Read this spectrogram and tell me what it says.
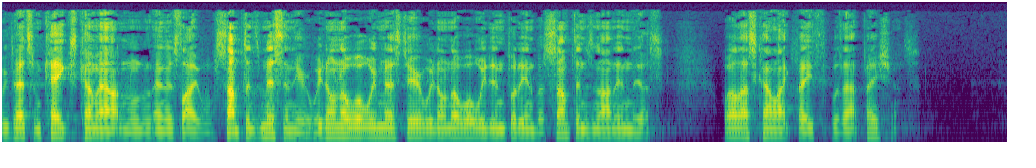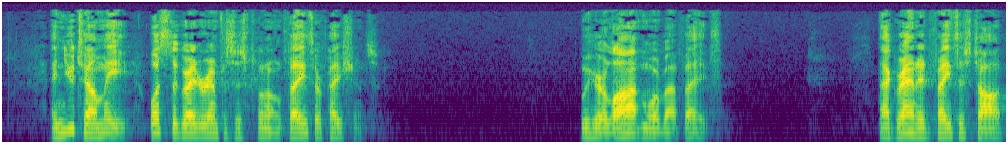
We've had some cakes come out, and, and it's like something's missing here. We don't know what we missed here. We don't know what we didn't put in, but something's not in this. Well, that's kind of like faith without patience. And you tell me, what's the greater emphasis put on, faith or patience? We hear a lot more about faith. Now, granted, faith is taught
